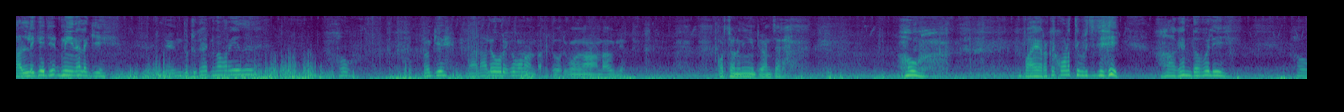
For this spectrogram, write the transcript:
തള്ളി കയറ്റിട്ട് നീ നിലക്കി. എന്തുട്ട് കയറ്റുന്ന പറയത് ഓ നോക്കിയേ ഞാൻ ആ ലോറിയൊക്കെ പോകണുണ്ടോ ലോറി പോകണ കാണാണ്ടാവില്ല. കുറച്ചുകൂടി നീങ്ങിട്ട് കാണിച്ചാരാ ഓ വയറൊക്കെ കുളത്തി പിടിച്ചിട്ട് ആകെ എന്തോ പോലെ. ഓ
